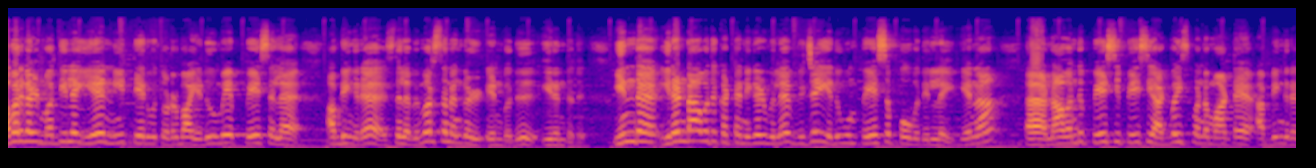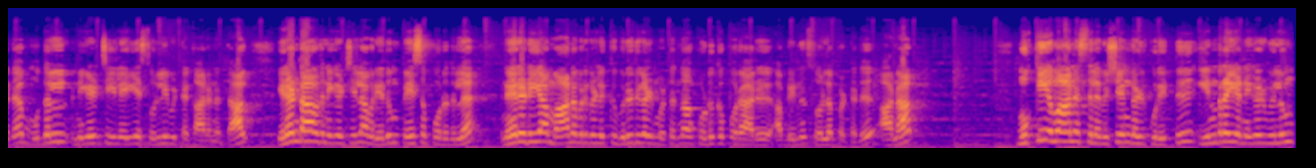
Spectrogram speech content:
அவர்கள் மத்தியில் ஏன் நீட் தேர்வு தொடர்பாக எதுவுமே பேசலை அப்படிங்கிற சில விமர்சனங்கள் என்பது இருந்தது. இந்த இரண்டாவது கட்ட நிகழ்வில் விஜய் எதுவும் பேச போவதில்லை ஏன்னா நான் வந்து பேசி பேசி அட்வைஸ் பண்ண மாட்டேன் அப்படிங்கிறத முதல் நிகழ்ச்சியிலேயே சொல்லிவிட்ட காரணத்தால் இரண்டாவது நிகழ்ச்சியில் அவர் எதுவும் பேச போறதில்ல. நேரடியா மாணவர்களுக்கு விருதுகள் மட்டும்தான் கொடுக்க போறாரு அப்படின்னு சொல்லப்பட்டது. ஆனா முக்கியமான சில விஷயங்கள் குறித்து இன்றைய நிகழ்விலும்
